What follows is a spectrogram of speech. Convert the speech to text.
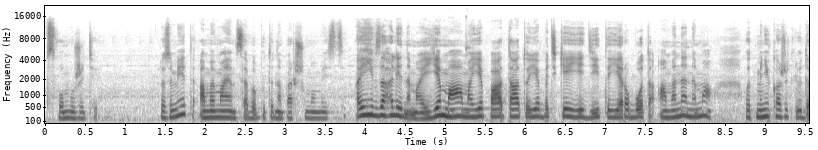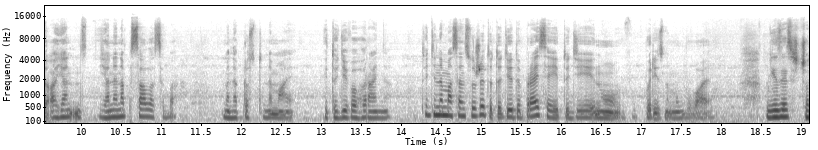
в своєму житті. Розумієте? А ми маємо в себе бути на першому місці. А її взагалі немає. Є мама, є тато, є батьки, є діти, є робота, а мене нема. От мені кажуть люди, а я, я не написала себе. Мене просто немає. І тоді вигорання. Тоді нема сенсу жити, тоді депресія, і тоді ну, по-різному буває. Мені здається, що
